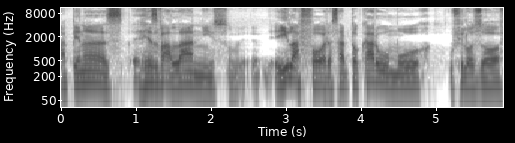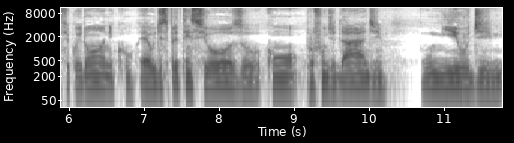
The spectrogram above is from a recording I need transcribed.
apenas resvalar nisso, ir lá fora, sabe? Tocar o humor, o filosófico, irônico, é, o despretensioso com profundidade, humilde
